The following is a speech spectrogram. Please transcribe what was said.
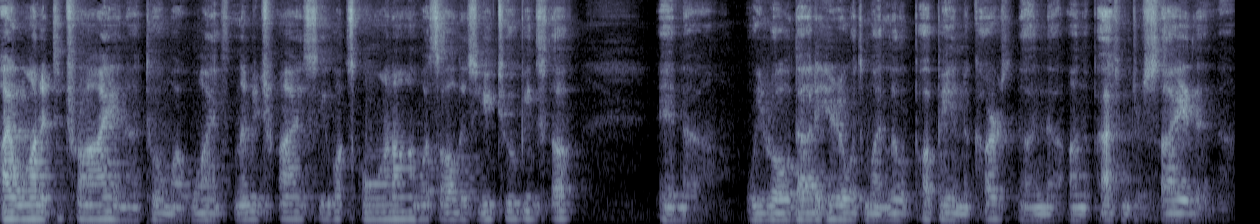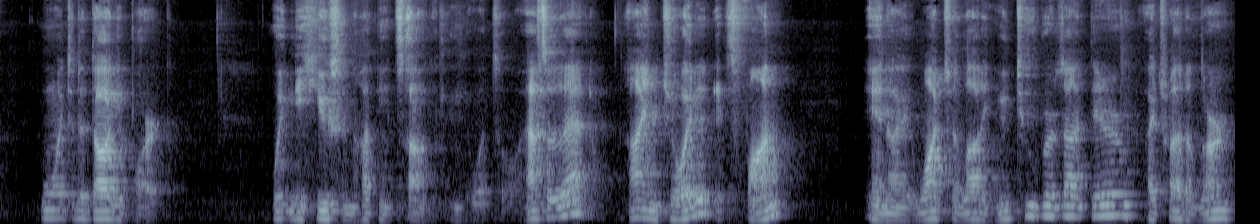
I wanted to try, and I told my wife, let me try, see what's going on, what's all this YouTubing stuff. And uh, we rolled out of here with my little puppy in the car on the, on the passenger side. And we went to the doggy park. Whitney Houston So after that, I enjoyed it. It's fun. And I watch a lot of YouTubers out there. I try to learn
